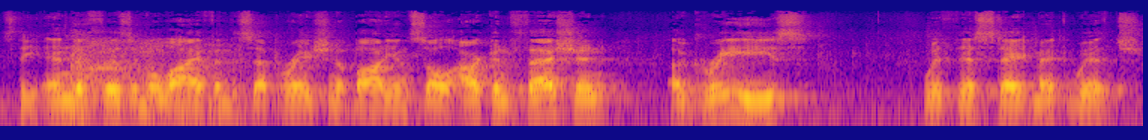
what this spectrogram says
It's the end of physical life and the separation of body and soul. Our confession agrees with this statement, which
